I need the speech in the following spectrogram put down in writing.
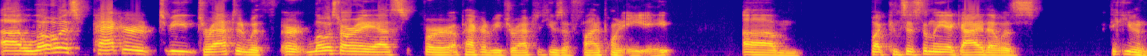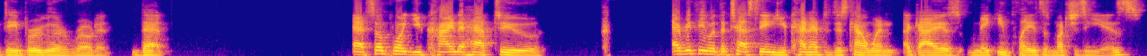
Uh lowest Packer to be drafted with or lowest RAS for a Packer to be drafted, he was at 5.88. Um but consistently a guy that was I think even Dane Brugler wrote it that at some point you kind of have to everything with the testing you kind of have to discount when a guy is making plays as much as he is.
